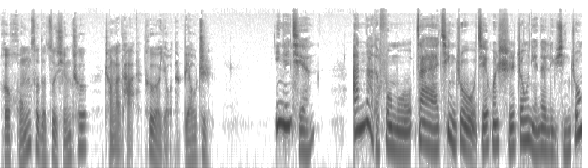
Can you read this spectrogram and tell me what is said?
和红色的自行车，成了他特有的标志。 一年前。安娜的父母在庆祝结婚十周年的旅行中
